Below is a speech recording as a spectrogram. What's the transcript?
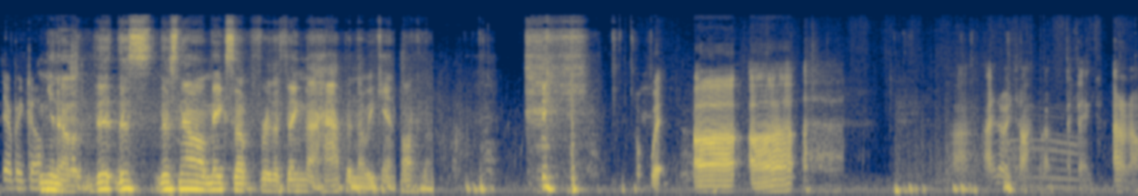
there we go. you know, th- this this now makes up for the thing that happened that we can't talk about. Wait. Uh. Uh. uh I know what you're talking about. I think. I don't know.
